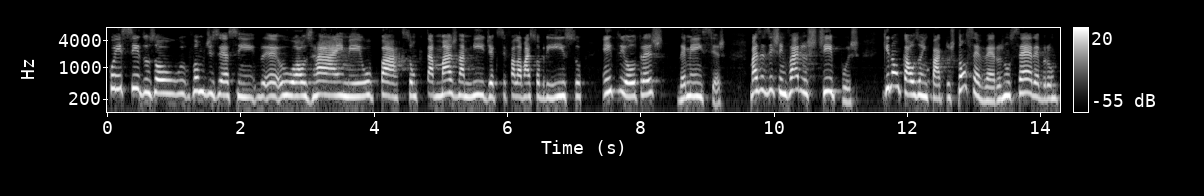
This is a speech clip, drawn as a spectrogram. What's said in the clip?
conhecidos, ou vamos dizer assim, é, o Alzheimer, o Parkinson, que está mais na mídia, que se fala mais sobre isso, entre outras demências. Mas existem vários tipos que não causam impactos tão severos no cérebro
